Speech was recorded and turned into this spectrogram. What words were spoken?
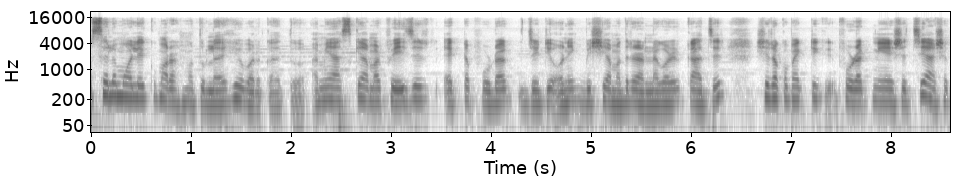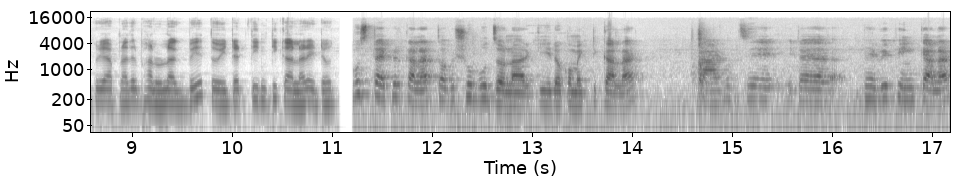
আসসালামু আলাইকুম রহমতুল্লাহি বারকাত আমি আজকে আমার পেজের একটা প্রোডাক্ট যেটি অনেক বেশি আমাদের রান্নাঘরের কাজের, সেরকম একটি প্রোডাক্ট নিয়ে এসেছি। আশা করি আপনাদের ভালো লাগবে। তো এটার তিনটি কালার এটা হচ্ছে সবুজ টাইপের কালার তবে সবুজ না আর কি এরকম একটি কালার আর হচ্ছে এটা ভেবি পিঙ্ক কালার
